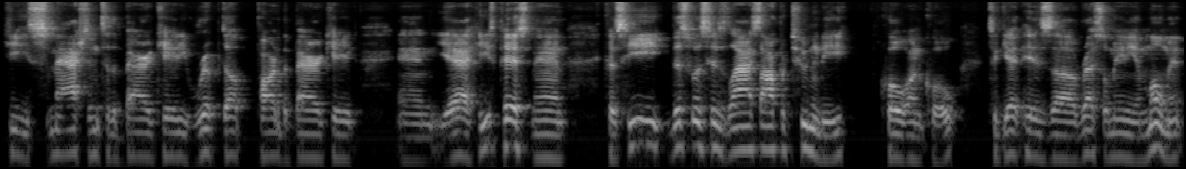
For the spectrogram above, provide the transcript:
He smashed into the barricade. He ripped up part of the barricade. And yeah, he's pissed, man, because he this was his last opportunity, quote unquote, to get his uh, WrestleMania moment,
